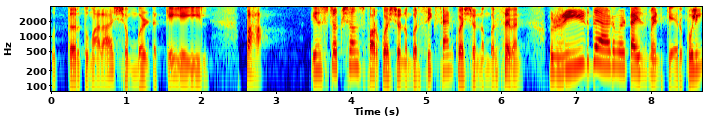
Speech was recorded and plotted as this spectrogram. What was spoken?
उत्तर तुम्हाला शंभर टक्के येईल. पहा instructions for question number six and question number seven read the advertisement carefully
